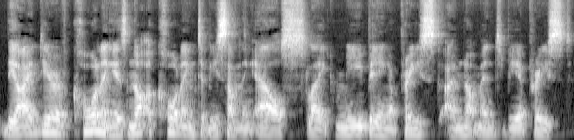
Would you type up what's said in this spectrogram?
The idea of calling is not a calling to be something else. Like me being a priest, I'm not meant to be a priest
